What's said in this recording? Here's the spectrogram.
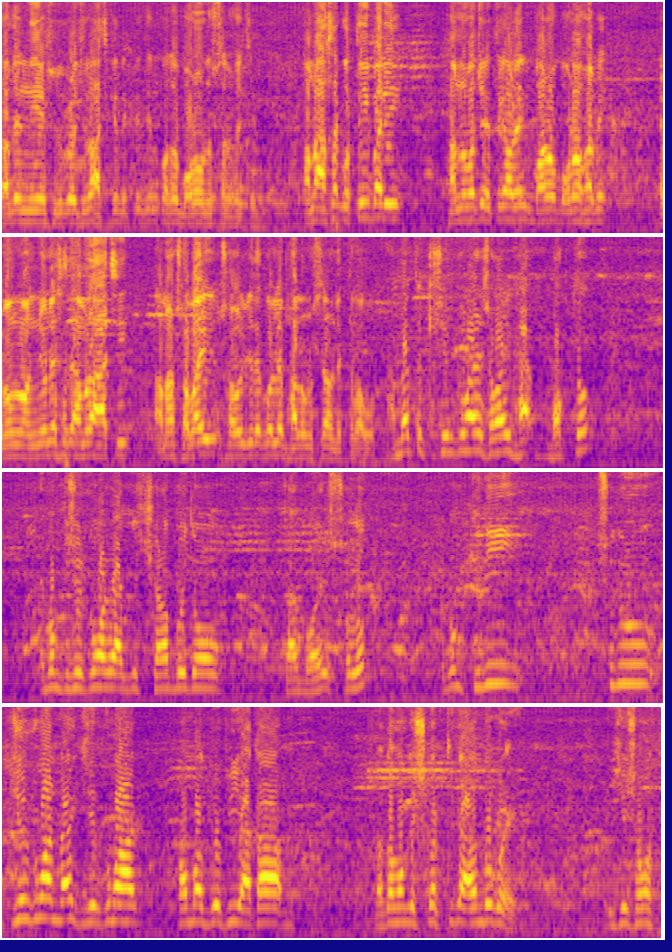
তাদের নিয়ে শুরু করেছিল। আজকে দেখতে দিন কত বড় অনুষ্ঠান হয়েছে। আমরা আশা করতেই পারি সামনের বছর এর থেকে অনেক বড় বড় হবে। এবং অঞ্জনের সাথে আমরা আছি। আমরা সবাই সহযোগিতা করলে ভালো অনুষ্ঠান দেখতে পাবো। আমরা তো কিশোর কুমারের সবাই ভক্ত এবং কিশোর কুমারের আজকে ছিয়ানব্বইতম তার বয়স হলো এবং তিনি শুধু কিশোর কুমার নয়, কিশোর কুমার, মোহাম্মদ রফি, আতা, লতা মঙ্গেশকর থেকে আরম্ভ করে এই যে সমস্ত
